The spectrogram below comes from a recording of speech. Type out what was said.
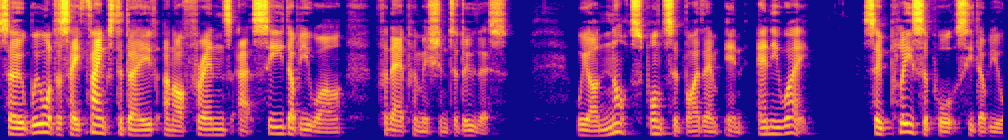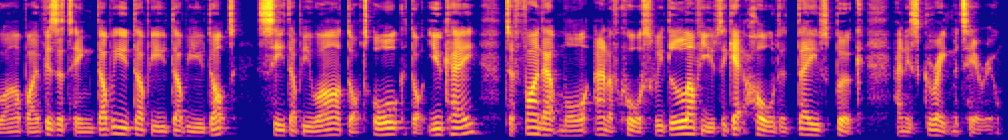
So we want to say thanks to Dave and our friends at CWR for their permission to do this. We are not sponsored by them in any way. So please support CWR by visiting www.cwr.org.uk to find out more. And of course, we'd love you to get hold of Dave's book and his great material.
